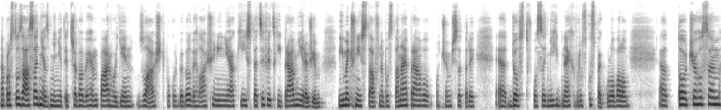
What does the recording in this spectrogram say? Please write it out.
naprosto zásadně změnit i třeba během pár hodin, zvlášť pokud by byl vyhlášený nějaký specifický právní režim, výjimečný stav nebo stané právo, o čemž se tedy eh, dost v posledních dnech v Rusku spekulovalo. Eh, to, čeho jsem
